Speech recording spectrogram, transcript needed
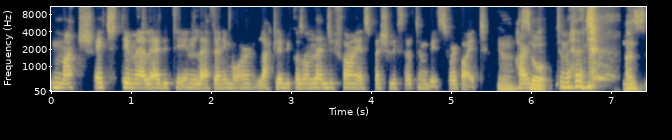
much HTML editing left anymore. Luckily, because on Langify, especially certain bits were quite yeah. hard so, to manage. as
